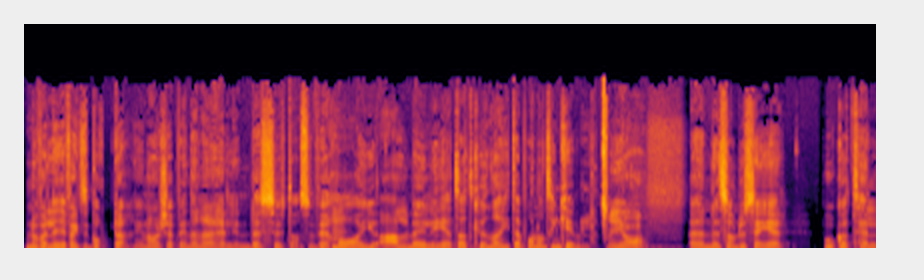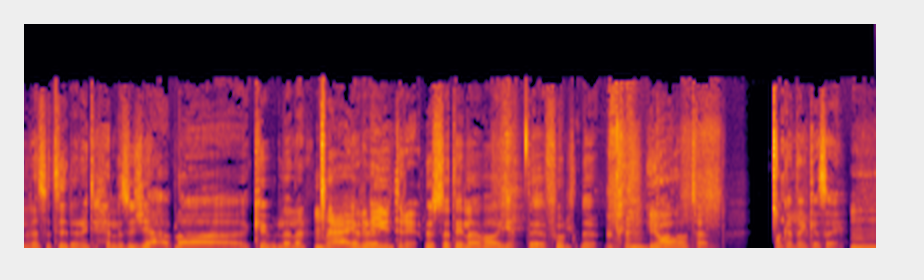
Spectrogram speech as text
Novali är faktiskt borta i Norrköping den här helgen dessutom. Så vi Mm. har ju all möjlighet att kunna hitta på någonting kul. Ja. Men som du säger, boka hotell i dessa tider är inte heller så jävla kul, eller? Nej, Är men det är det? ju inte det. Plus att det lär vara jättefullt nu på Ja. alla hotell. Man kan tänka sig. Mm.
